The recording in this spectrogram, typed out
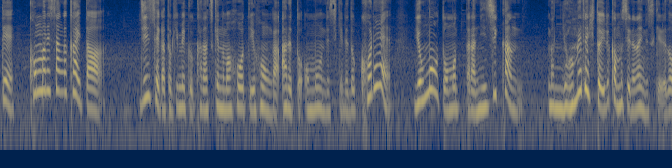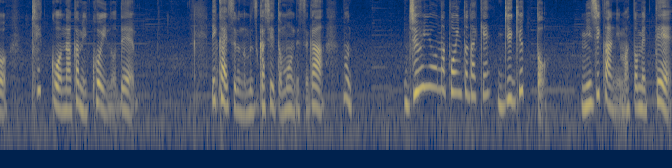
でこんまりさんが書いた「人生がときめく片付けの魔法」っていう本があると思うんですけれどこれ読もうと思ったら2時間、まあ、読める人いるかもしれないんですけれど結構中身濃いので理解するの難しいと思うんですがもう重要なポイントだけギュギュッと2時間にまとめて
